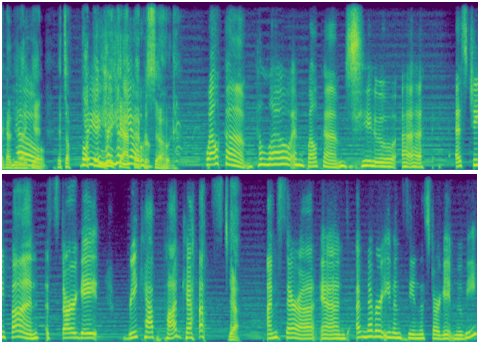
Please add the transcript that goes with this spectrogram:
I gotta be that again. Yo. It's a Yo, yo, fucking yo, yo, recap yo. episode. Welcome. Hello and welcome to uh, SG Fun, a Stargate recap podcast. Yeah. I'm Sarah, and I've never even seen the Stargate movie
